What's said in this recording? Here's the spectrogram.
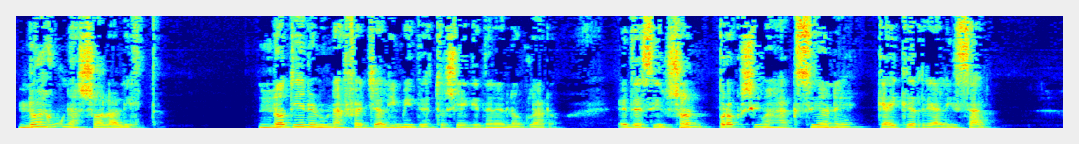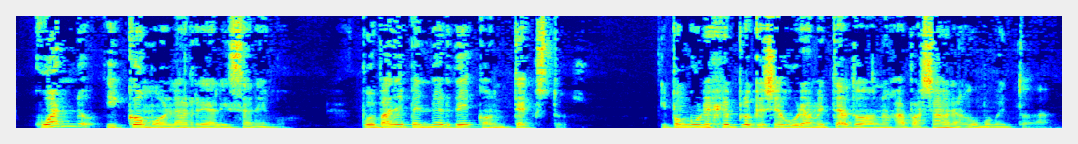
No es una sola lista. No tienen una fecha límite, esto sí hay que tenerlo claro. Es decir, son próximas acciones que hay que realizar. ¿Cuándo y cómo las realizaremos? Pues va a depender de contextos. Y pongo un ejemplo que seguramente a todos nos ha pasado en algún momento dado.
